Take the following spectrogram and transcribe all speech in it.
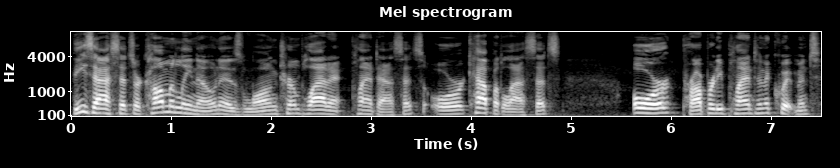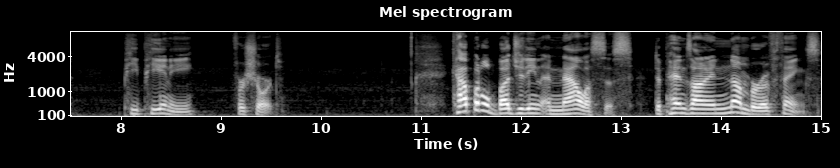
These assets are commonly known as long-term plant assets or capital assets or property, plant, and equipment, PP&E for short. Capital budgeting analysis depends on a number of things.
